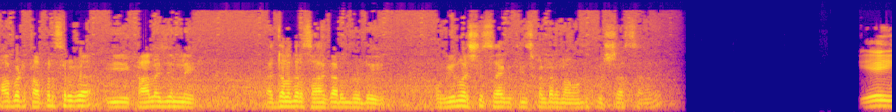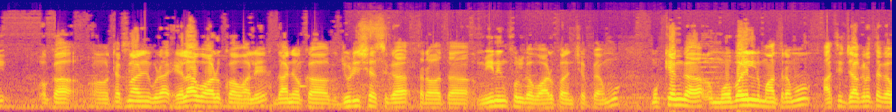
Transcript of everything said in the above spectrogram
కాబట్టి తప్పనిసరిగా ఈ కాలేజీలని పెద్దలందరి సహకారంతో ఒక యూనివర్సిటీ స్థాయికి తీసుకెళ్ళడానికి నా వంతు కృషి చేస్తానని. ఏ ఒక టెక్నాలజీ టెక్నాలజీని కూడా ఎలా వాడుకోవాలి దాని యొక్క జ్యుడిషియస్గా తర్వాత మీనింగ్ఫుల్గా వాడుకోవాలని చెప్పాము. ముఖ్యంగా మొబైల్ మాత్రము అతి జాగ్రత్తగా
